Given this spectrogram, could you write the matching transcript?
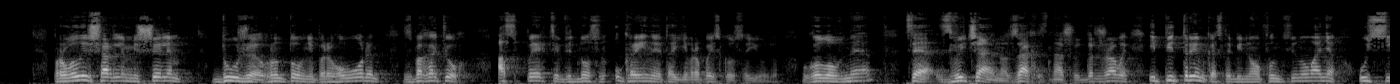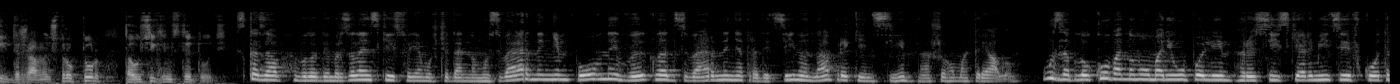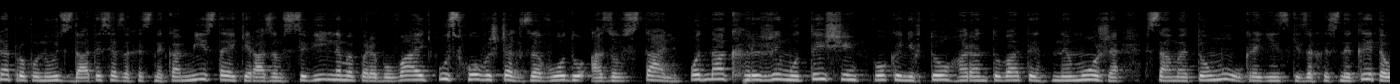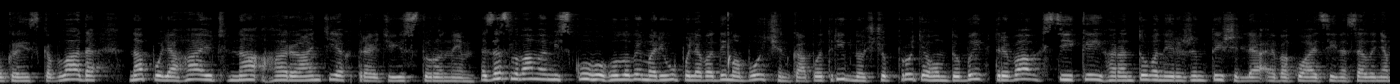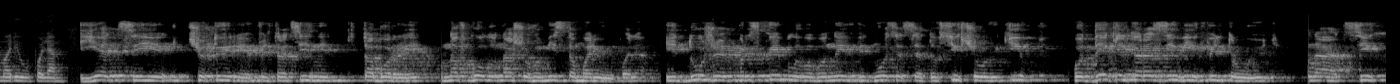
Провели з Шарлем Мішелем дуже ґрунтовні переговори з багатьох аспектів відносин України та Європейського Союзу. Головне це звичайно захист нашої держави і підтримка стабільного функціонування усіх державних структур та усіх інституцій, сказав Володимир Зеленський у своєму щоденному зверненні. Повний виклад звернення традиційно наприкінці нашого матеріалу. У заблокованому Маріуполі російські армійці вкотре пропонують здатися захисникам міста, які разом з цивільними перебувають у сховищах заводу Азовсталь. Однак режиму тиші поки ніхто гарантувати не може. Саме тому українські захисники та українська влада наполягають на гарантіях третьої сторони. За словами міського голови Маріуполя Вадима Бойченка, потрібно, щоб протягом доби тривав стійкий гарантований режим тиші для евакуації населення Маріуполя. Є ці чотири фільтраційні табори навколо нашого міста Маріуполя, і дуже прискіпливо вони відносяться до всіх чоловіків. По декілька разів їх фільтрують на цих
